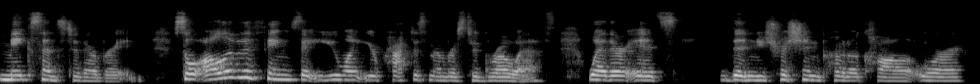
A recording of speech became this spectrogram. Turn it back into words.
make sense to their brain. So, all of the things that you want your practice members to grow with, whether it's the nutrition protocol or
